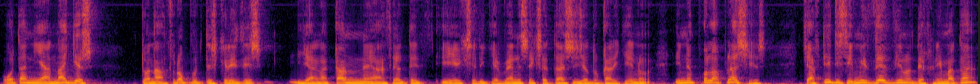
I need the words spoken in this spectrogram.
Όταν οι ανάγκες των ανθρώπων της Κρήτης για να κάνουν αν θέλετε οι εξειδικευμένες εξετάσεις για τον καρκίνο είναι πολλαπλάσιες. Και αυτή τη στιγμή δεν δίνονται χρήματα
